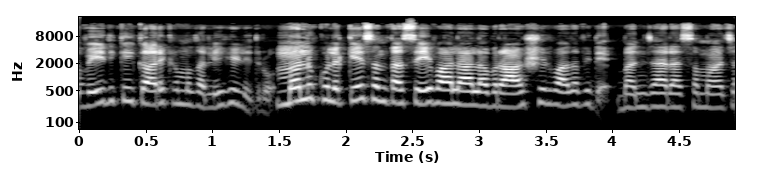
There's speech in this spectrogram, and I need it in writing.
ವೇದಿಕೆ ಕಾರ್ಯಕ್ರಮದಲ್ಲಿ ಹೇಳಿದರು. ಮನುಕುಲಕ್ಕೆ ಸಂತ ಸೇವಾಲಾಲ್ ಅವರ ಆಶೀರ್ವಾದವಿದೆ. ಬಂಜಾರ ಸಮಾಜ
